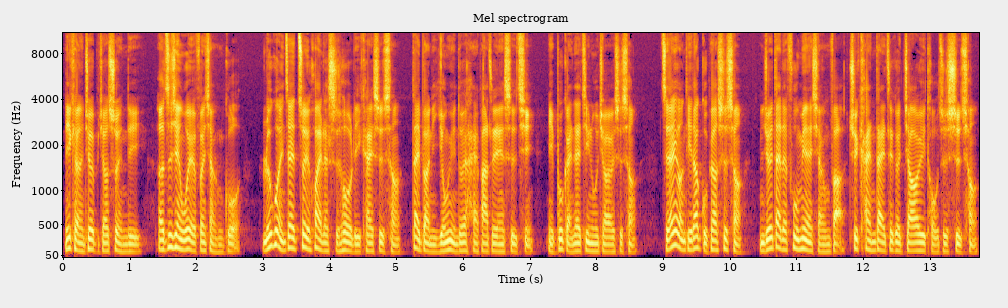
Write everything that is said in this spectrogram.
你可能就会比较顺利。而之前我也分享过，如果你在最坏的时候离开市场，代表你永远都会害怕这件事情，你不敢再进入交易市场。只要有人提到股票市场，你就会带着负面的想法去看待这个交易投资市场，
